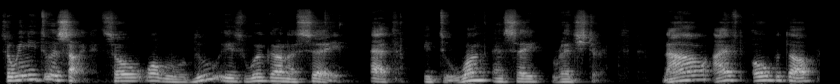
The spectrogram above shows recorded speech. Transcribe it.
So we need to assign it. So what we will do is we're gonna say add it to one and say register. Now I've opened up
